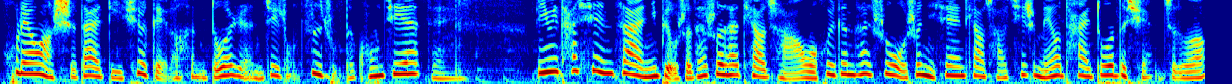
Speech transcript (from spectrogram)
互联网时代的确给了很多人这种自主的空间，对，因为他现在，你比如说他说他跳槽，我会跟他说，我说你现在跳槽其实没有太多的选择，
